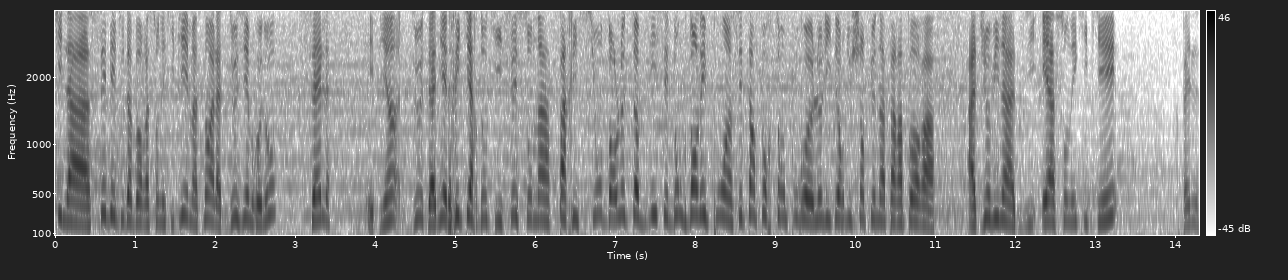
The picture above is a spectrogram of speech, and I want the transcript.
qu'il a cédé tout d'abord à son équipier et maintenant à la deuxième Renault, celle eh bien, de Daniel Ricciardo qui fait son apparition dans le top 10 et donc dans les points. C'est important pour euh, le leader du championnat par rapport à, à Giovinazzi et à son équipier. Je rappelle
